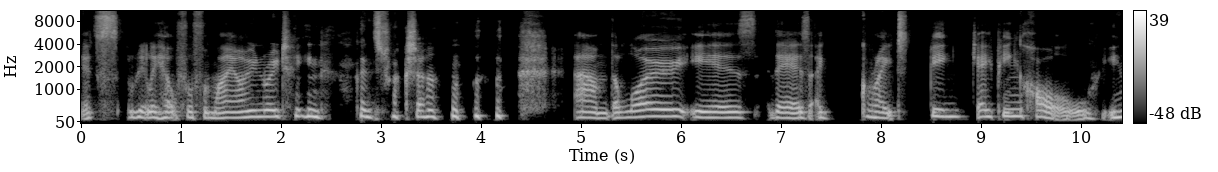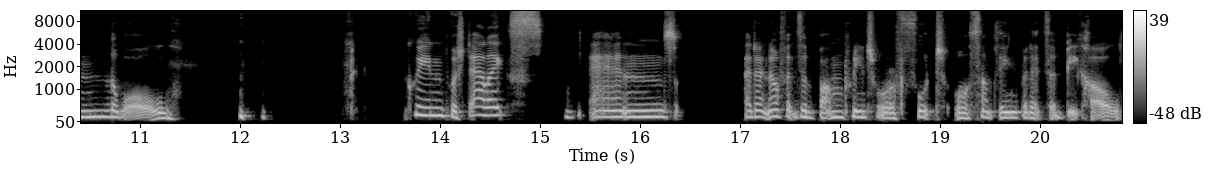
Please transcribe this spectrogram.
it's really helpful for my own routine and structure. um, the low is there's a great big gaping hole in the wall. Quinn pushed Alex, and I don't know if it's a bum print or a foot or something, but it's a big hole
